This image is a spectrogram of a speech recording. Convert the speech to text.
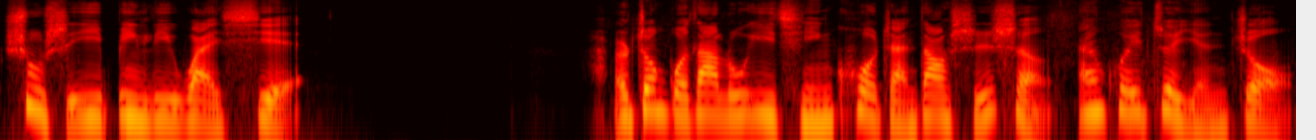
数十亿病例外泄。而中国大陆疫情扩展到十省，安徽最严重。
